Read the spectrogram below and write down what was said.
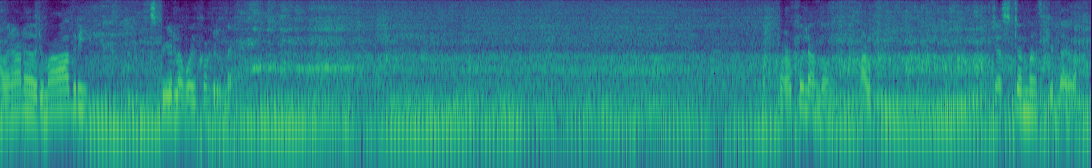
അവനാണ് ഒരുമാതിരി സ്പീഡിലാണ് പോയിക്കൊണ്ടിരുന്നത് കുഴപ്പമില്ലാന്ന് തോന്നുന്നു. ആൾക്ക്. ജസ്റ്റ് ഒന്ന് സ്കിഡായതാണ്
